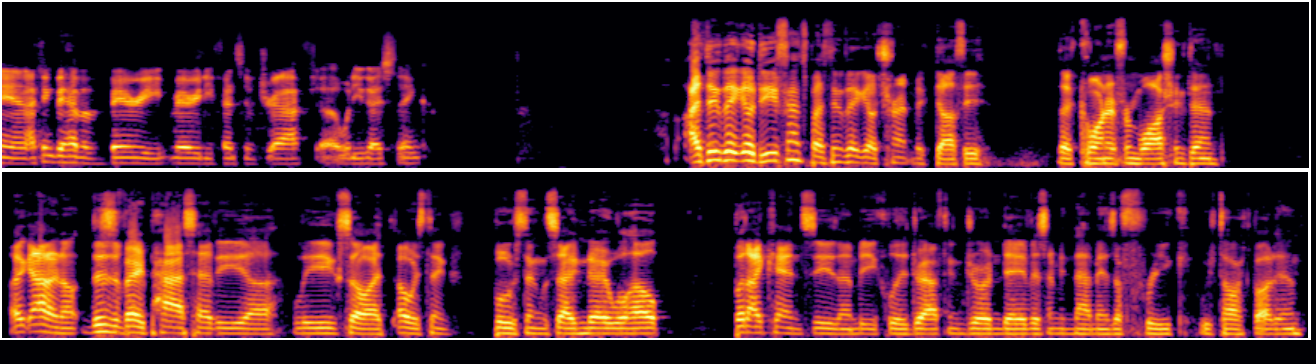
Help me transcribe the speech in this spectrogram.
And I think they have a very very defensive draft. Uh, what do you guys think? I think they go defense, but I think they go Trent McDuffie, the corner from Washington. Like I don't know, this is a very pass heavy uh, league, so I always think boosting the secondary will help. But I can see them equally drafting Jordan Davis. I mean, that man's a freak. We've talked about him.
